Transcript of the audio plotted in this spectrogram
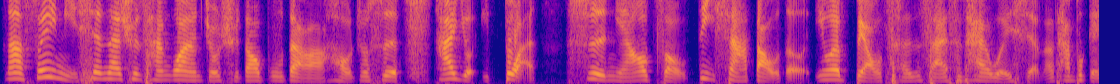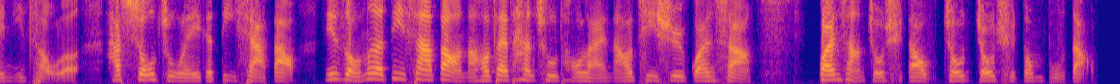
那所以你现在去参观的九曲道步道啊，好，就是它有一段是你要走地下道的，因为表层实在是太危险了，它不给你走了，它修筑了一个地下道，你走那个地下道，然后再探出头来，然后继续观赏观赏九曲道九九曲洞步道。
